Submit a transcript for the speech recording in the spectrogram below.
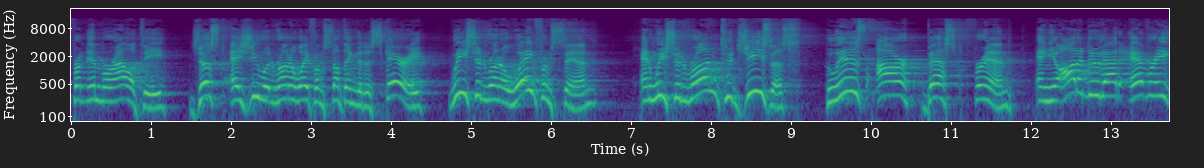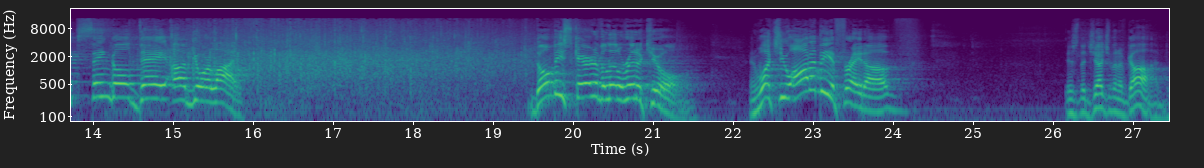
from immorality, just as you would run away from something that is scary. We should run away from sin and we should run to Jesus, who is our best friend, and you ought to do that every single day of your life. Don't be scared of a little ridicule. And what you ought to be afraid of is the judgment of God,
